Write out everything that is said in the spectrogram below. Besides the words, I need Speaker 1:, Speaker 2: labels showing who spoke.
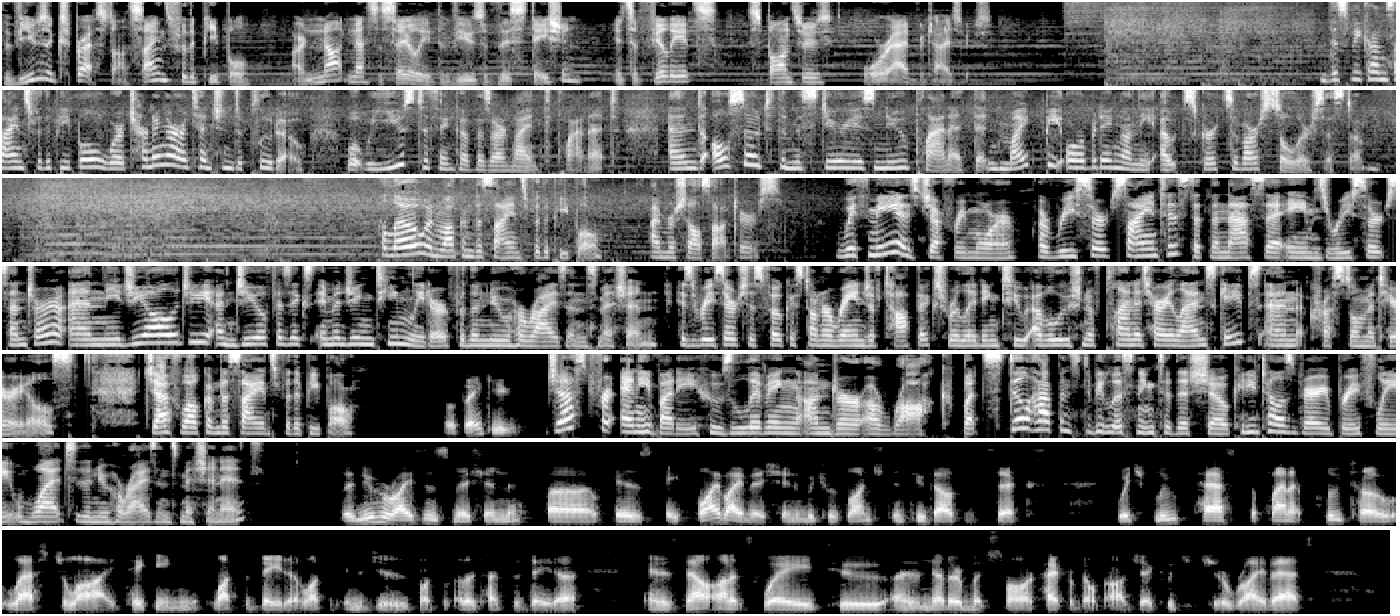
Speaker 1: The views expressed on Science for the People are not necessarily the views of this station, its affiliates, sponsors, or advertisers.
Speaker 2: This week on Science for the People, we're turning our attention to Pluto, what we used to think of as our ninth planet, and also to the mysterious new planet that might be orbiting on the outskirts of our solar system. Hello, and welcome to Science for the People. I'm Rochelle Saunders. With me is Jeffrey Moore, a research scientist at the NASA Ames Research Center and the Geology and Geophysics Imaging Team Leader for the New Horizons mission. His research is focused on a range of topics relating to evolution of planetary landscapes and crustal materials. Jeff, welcome to Science for the People.
Speaker 3: Well, thank you.
Speaker 2: Just for anybody who's living under a rock, but still happens to be listening to this show, can you tell us very briefly what the New Horizons mission is?
Speaker 3: The New Horizons mission uh, is a flyby mission which was launched in 2006, which flew past the planet Pluto last July, taking lots of data, lots of images, lots of other types of data, and is now on its way to another much smaller Kuiper Belt object, which it should arrive at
